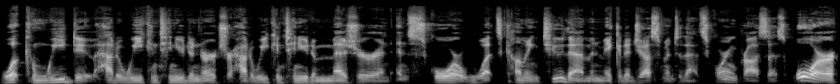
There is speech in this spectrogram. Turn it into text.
what can we do? How do we continue to nurture? How do we continue to measure and, and score what's coming to them and make an adjustment to that scoring process? Or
